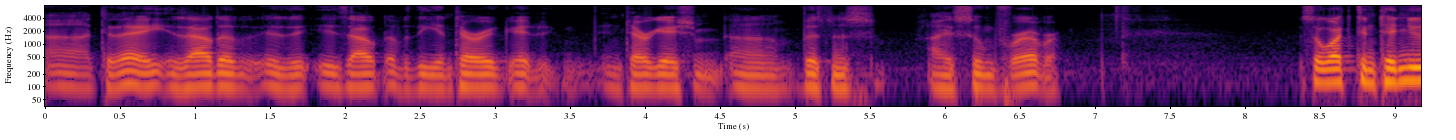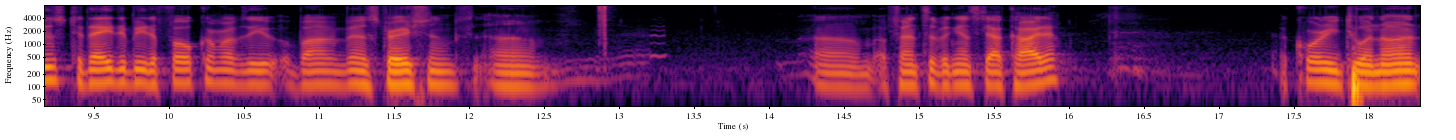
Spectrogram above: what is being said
uh, today is out of is, is out of the interrogate, interrogation uh, business. I assume forever. So, what continues today to be the fulcrum of the Obama administration's um, um, offensive against Al Qaeda? According to a non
